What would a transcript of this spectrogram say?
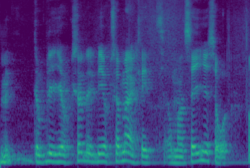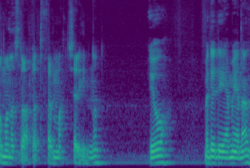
Men då blir också, det blir också märkligt om man säger så om man har startat fem matcher innan. Jo, men det är det jag menar.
